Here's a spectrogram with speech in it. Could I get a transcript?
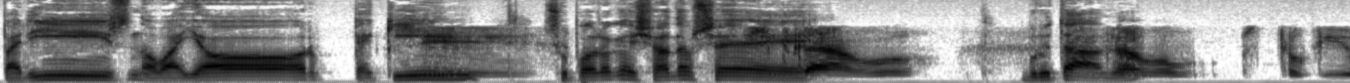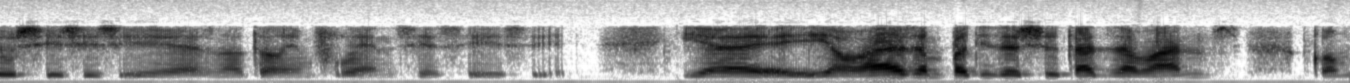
París, Nova York, Pequín... Sí. Suposo que això deu ser Chicago, brutal, no? Chicago, Tokyo, sí, sí, sí, es nota la influència, sí, sí. I, eh, i a vegades en petites ciutats abans, com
